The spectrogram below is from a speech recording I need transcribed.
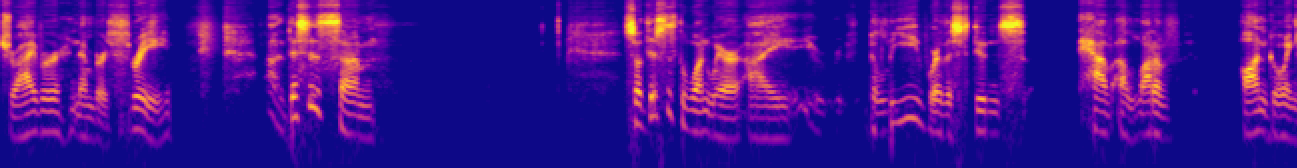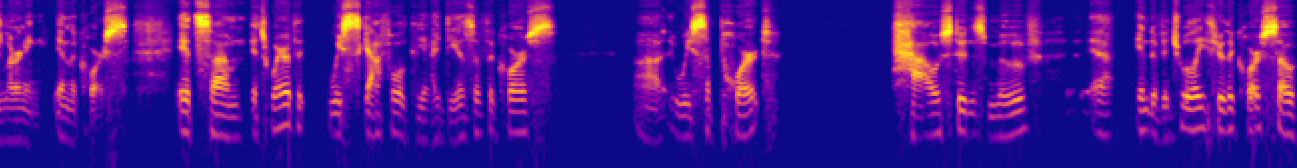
driver number three, uh, this is um, so this is the one where I believe where the students have a lot of ongoing learning in the course. It's, um, it's where the, we scaffold the ideas of the course. Uh, we support how students move uh, individually through the course. So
